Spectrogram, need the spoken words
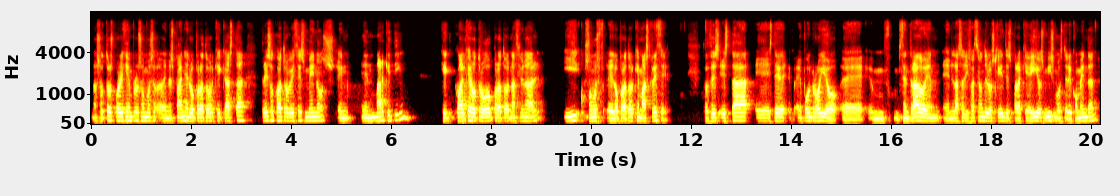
Nosotros, por ejemplo, somos en España el operador que gasta tres o cuatro veces menos en, en marketing que cualquier otro operador nacional y somos el operador que más crece. Entonces, esta, eh, este buen rollo eh, mm, centrado en, la satisfacción de los clientes para que ellos mismos te recomiendan,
